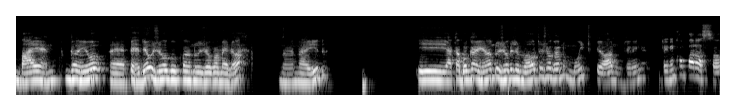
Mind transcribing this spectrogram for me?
Bayern ganhou, é, perdeu o jogo quando jogou melhor, na, na ida. E acabou ganhando o jogo de volta jogando muito pior. Não tem nem, não tem nem comparação.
